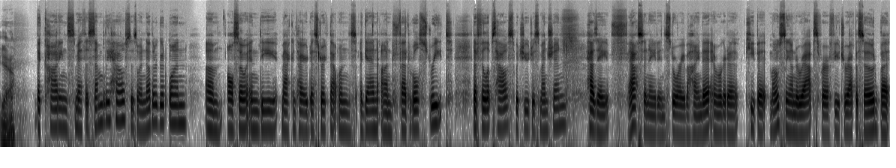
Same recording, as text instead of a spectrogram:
yeah. The Cotting Smith Assembly House is another good one. Um, also in the McIntire district, that one's again on Federal Street. The Phillips House, which you just mentioned, has a fascinating story behind it, and we're going to keep it mostly under wraps for a future episode. But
